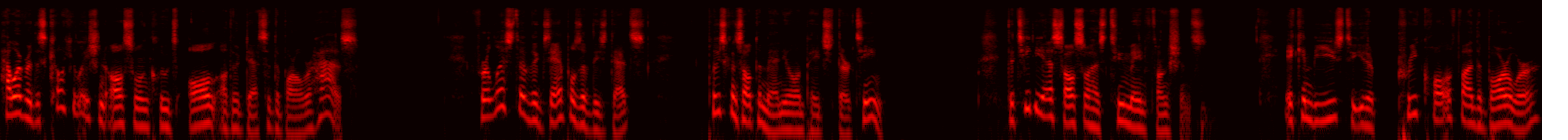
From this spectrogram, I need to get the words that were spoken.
However, this calculation also includes all other debts that the borrower has. For a list of examples of these debts, please consult the manual on page 13. The TDS also has two main functions. It can be used to either pre-qualify the borrower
